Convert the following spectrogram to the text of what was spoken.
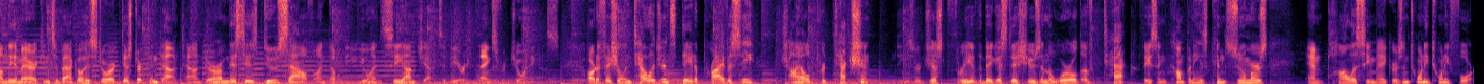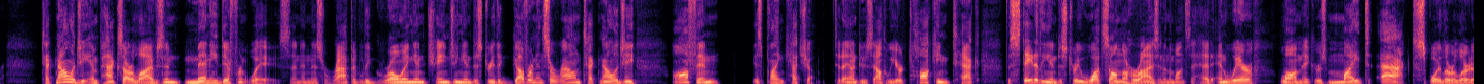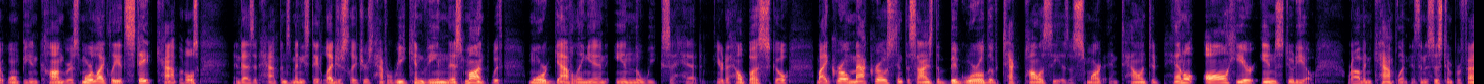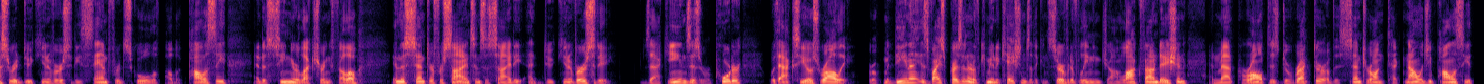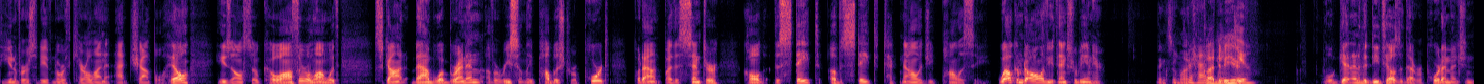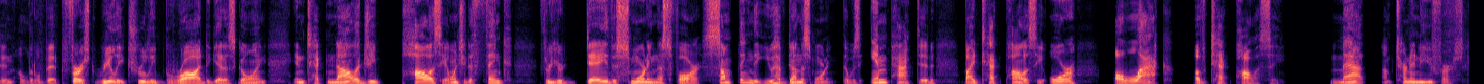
From the American Tobacco Historic District in downtown Durham, this is Due South on WUNC. I'm Jeff Tiberii. Thanks for joining us. Artificial intelligence, data privacy, child protection. These are just three of the biggest issues in the world of tech facing companies, consumers, and policymakers in 2024. Technology impacts our lives in many different ways, and in this rapidly growing and changing industry, the governance around technology often is playing catch up. Today on Due South, we are talking tech, the state of the industry, what's on the horizon in the months ahead, and where lawmakers might act. Spoiler alert, it won't be in Congress, more likely at state capitals. And as it happens, many state legislatures have reconvened this month with more gaveling in in the weeks ahead. Here to help us go micro, macro, synthesize the big world of tech policy is a smart and talented panel, all here in studio. Robyn Caplan is an assistant professor at Duke University's Sanford School of Public Policy and a senior lecturing fellow in the Center for Science and Society at Duke University. Zach Eanes is a reporter with Axios Raleigh. Brooke Medina is vice president of communications at the conservative leaning John Locke Foundation, and Matt Perault is director of the Center on Technology Policy at the University of North Carolina at Chapel Hill. He's also co author, along with Scott Babwa Brennen, of a recently published report put out by the Center called The State of State Technology Policy. Welcome to all of you. Thanks for being here. Thanks so Thanks much. Glad to be here. You. We'll get into the details of that report I mentioned in a little bit. First, really, truly broad to get us going in technology policy. I want you to think through your day this morning thus far, something that you have done this morning that was impacted by tech policy or a lack of tech policy. Matt, I'm turning to you first.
